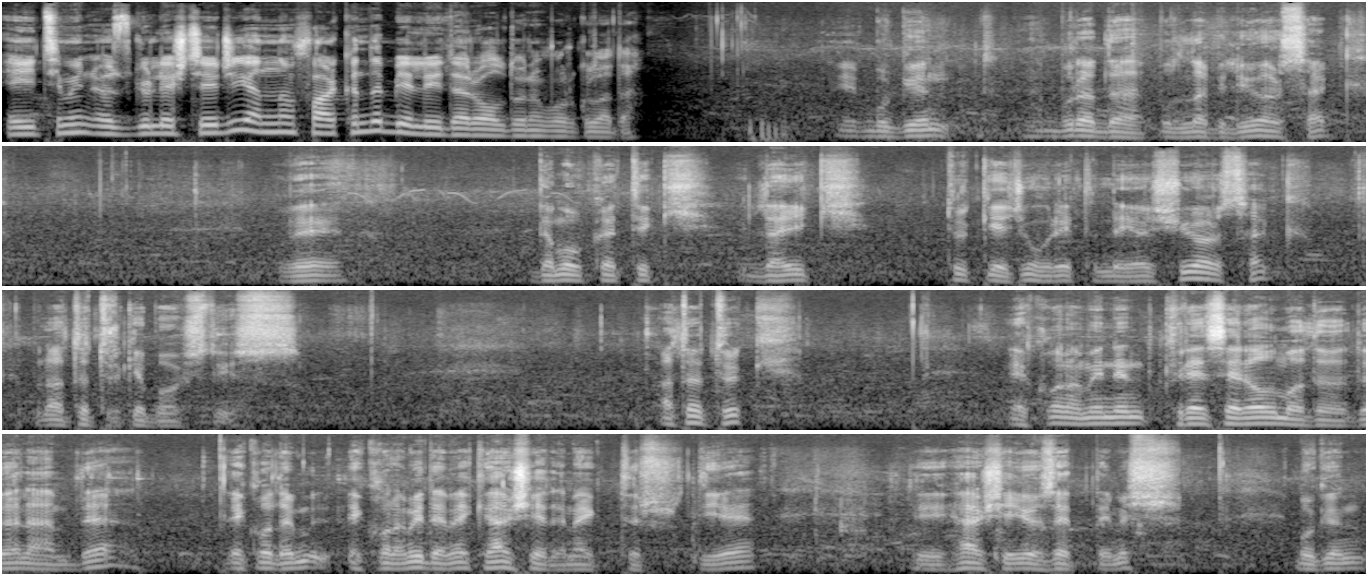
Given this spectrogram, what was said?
eğitimin özgürleştirici yanının farkında bir lider olduğunu vurguladı. E, Bugün burada bulunabiliyorsak ve demokratik, laik Türkiye Cumhuriyeti'nde yaşıyorsak bunu Atatürk'e borçluyuz. Atatürk ekonominin küresel olmadığı dönemde ekonomi, ekonomi demek her şey demektir diye e, her şeyi özetlemiş. Bugün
